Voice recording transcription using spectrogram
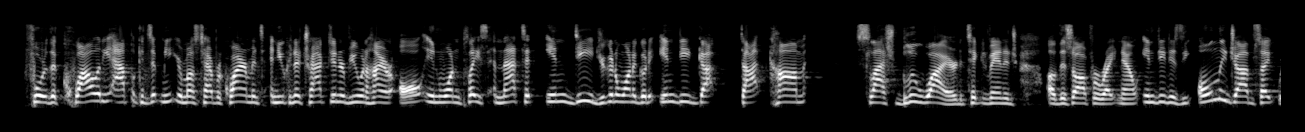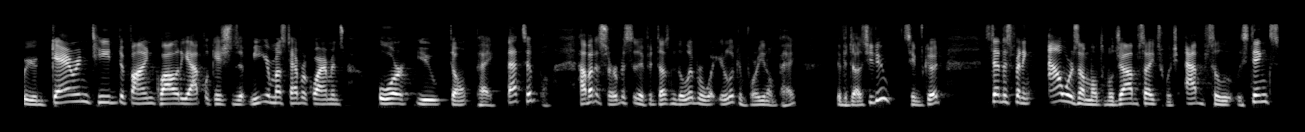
for the quality applicants that meet your must have requirements, and you can attract, interview, and hire all in one place. And that's at Indeed. You're going to want to go to indeed.com slash blue wire to take advantage of this offer right now. Indeed is the only job site where you're guaranteed to find quality applications that meet your must have requirements or you don't pay. That's simple. How about a service that if it doesn't deliver what you're looking for, you don't pay? If it does, you do. Seems good. Instead of spending hours on multiple job sites, which absolutely stinks,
